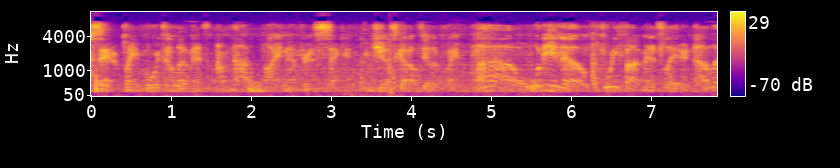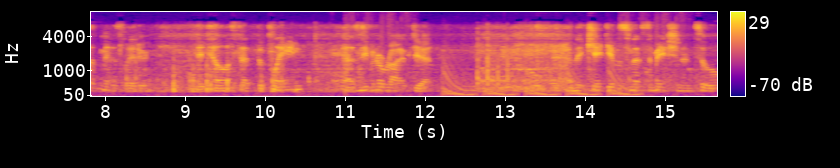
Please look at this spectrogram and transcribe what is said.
Saying our plane boards in 11 minutes. I'm not buying that for a second. Just got off the other plane. Wow, what do you know? 45 minutes later, not 11 minutes later, they tell us that the plane hasn't even arrived yet. And they can't give us an estimation until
